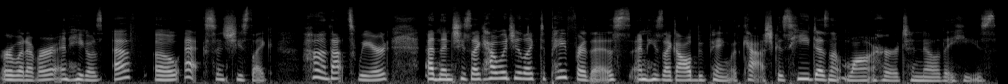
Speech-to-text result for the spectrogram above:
or whatever. And he goes, F O X. And she's like, huh, that's weird. And then she's like, how would you like to pay for this? And he's like, I'll be paying with cash because he doesn't want her to know that he's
